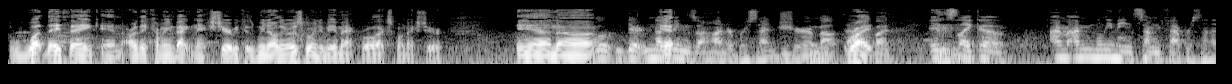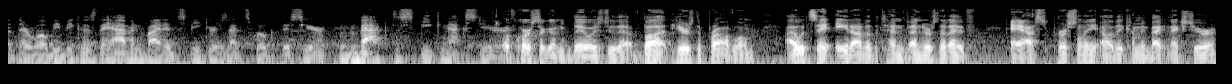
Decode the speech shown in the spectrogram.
What they think and are they coming back next year because we know there is going to be a Macworld Expo next year. And uh, Well, there, nothing's hundred percent sure about that, Right. But it's like a. I'm I'm leaning seventy five percent that there will be because they have invited speakers that spoke this year back to speak next year. of course they're going to they always do that. But here's the problem. I would say 8 out of the 10 vendors that I've asked personally, are they coming back next year?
